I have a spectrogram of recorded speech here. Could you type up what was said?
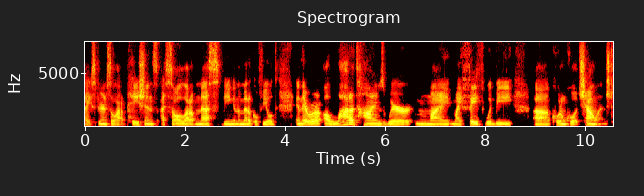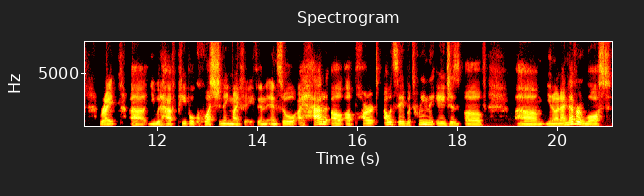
I experienced a lot of patients. I saw a lot of mess being in the medical field, and there were a lot of times where my my faith would be uh, quote unquote challenged, right? Uh, you would have people questioning my faith. And, and so I had a, a part, I would say, between the ages of, um, you know, and I never lost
